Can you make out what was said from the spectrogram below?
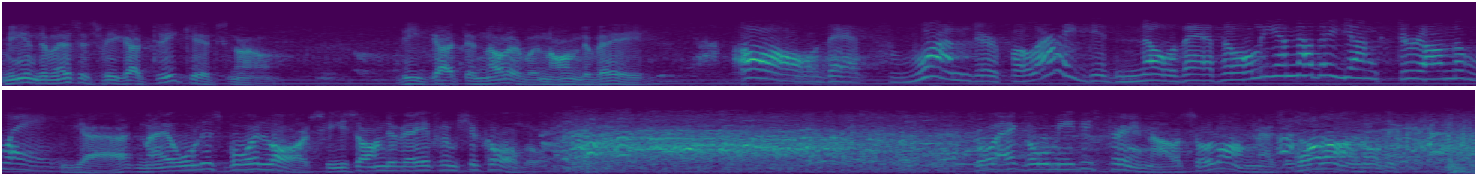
Me and the missus, we got three kids now. We got another one on the way. Oh, that's wonderful. I didn't know that, Ole. Another youngster on the way. Yeah, my oldest boy, Lars, he's on the way from Chicago. so I go meet his train now. So long, missus. So long, Ole.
